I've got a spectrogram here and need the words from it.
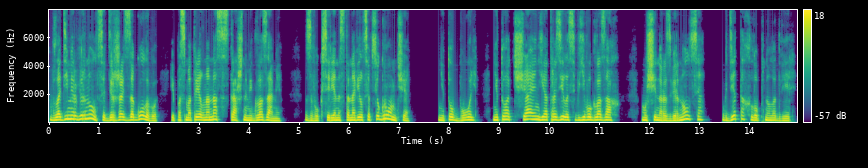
Владимир вернулся, держась за голову, и посмотрел на нас страшными глазами. Звук сирены становился все громче. Не то боль, не то отчаяние отразилось в его глазах. Мужчина развернулся, где-то хлопнула дверь.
